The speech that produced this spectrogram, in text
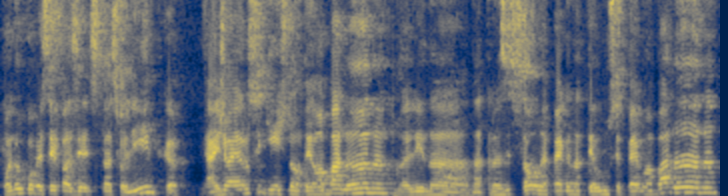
Quando eu comecei a fazer a distância olímpica, aí já era o seguinte: não, tem uma banana ali na, na transição, né? Pega na T1, você pega uma banana,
